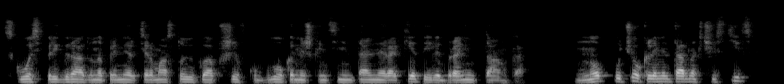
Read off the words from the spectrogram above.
сквозь преграду, например, термостойкую обшивку блока межконтинентальной ракеты или броню танка. Но пучок элементарных частиц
